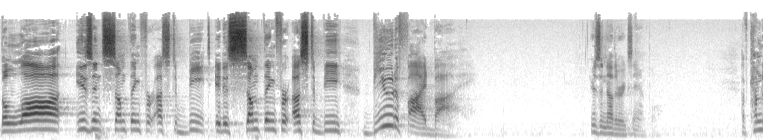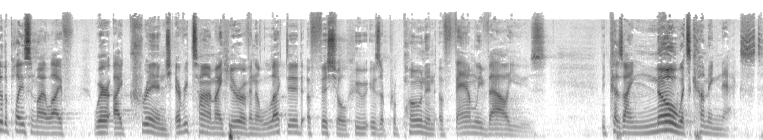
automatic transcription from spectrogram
The law isn't something for us to beat, it is something for us to be beautified by. Here's another example. I've come to the place in my life where I cringe every time I hear of an elected official who is a proponent of family values because I know what's coming next.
